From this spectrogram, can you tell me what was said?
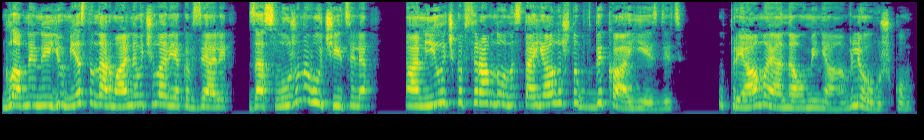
Главное, на ее место нормального человека взяли, заслуженного учителя. А Милочка все равно настояла, чтобы в ДК ездить. Упрямая она у меня, в Левушку.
